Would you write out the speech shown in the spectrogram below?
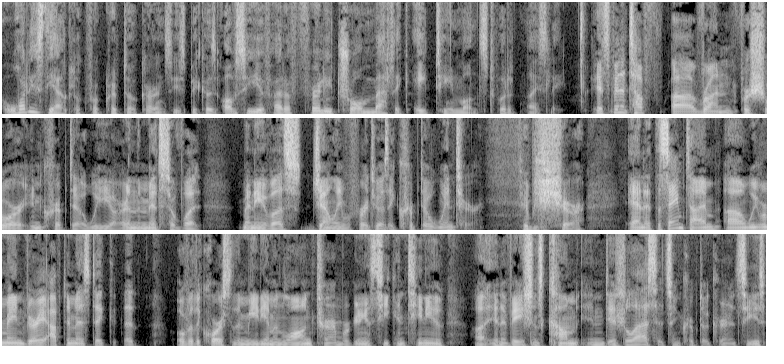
what is the outlook for cryptocurrencies? Because obviously you've had a fairly traumatic 18 months, to put it nicely. It's been a tough uh, run for sure in crypto. We are in the midst of what many of us gently refer to as a crypto winter, to be sure. And at the same time, uh, we remain very optimistic that over the course of the medium and long term, we're going to see continued uh, innovations come in digital assets and cryptocurrencies.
